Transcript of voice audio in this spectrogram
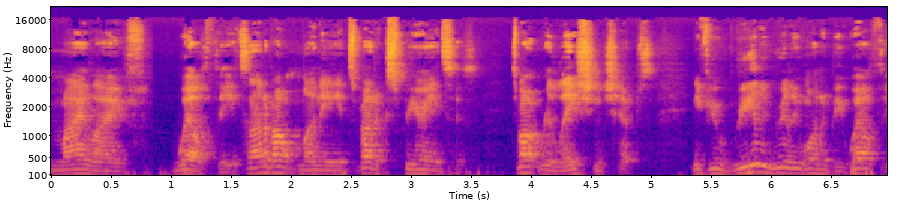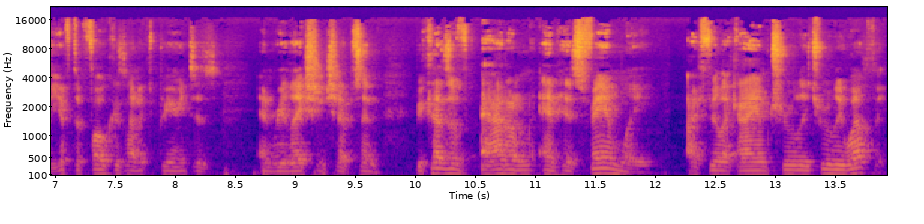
my life wealthy. It's not about money, it's about experiences, it's about relationships, And if you really, really want to be wealthy, you have to focus on experiences and relationships. And because of Adam and his family, I feel like I am truly, truly wealthy.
